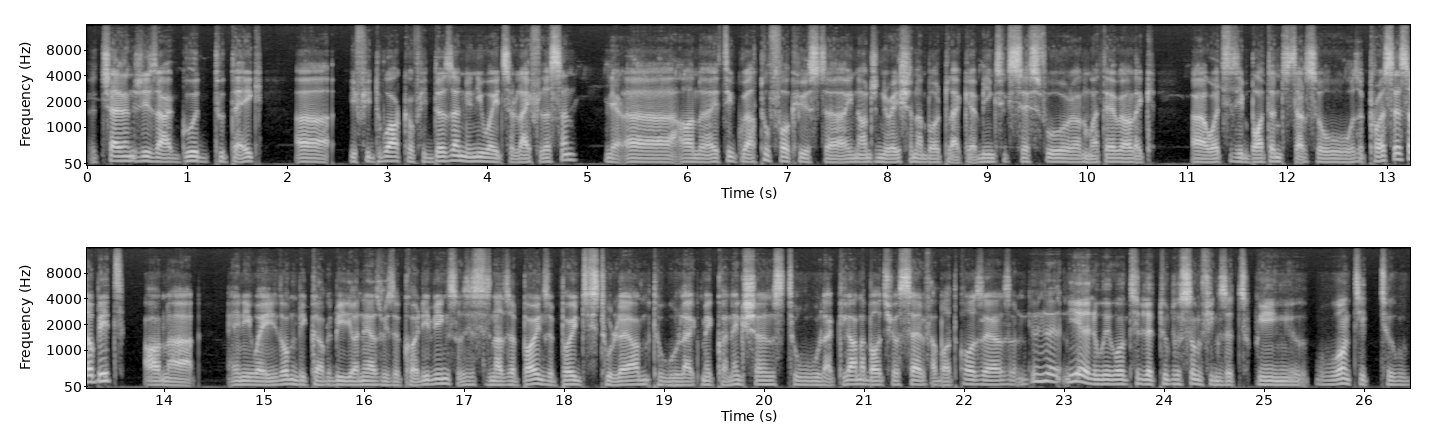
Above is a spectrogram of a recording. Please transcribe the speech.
The challenges are good to take. Uh, if it works or if it doesn't, anyway, it's a life lesson. Yeah. Uh, and I think we are too focused uh, in our generation about like uh, being successful and whatever. Like, uh, what is important is also the process of it. Uh, anyway, you don't become billionaires with a co-living. So this is not the point. The point is to learn, to like make connections, to like learn about yourself, about others, and yeah, we wanted like to do something that we wanted to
